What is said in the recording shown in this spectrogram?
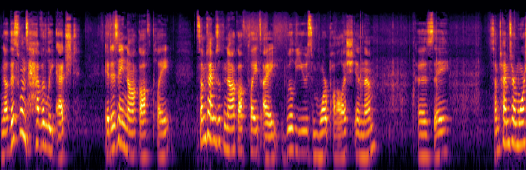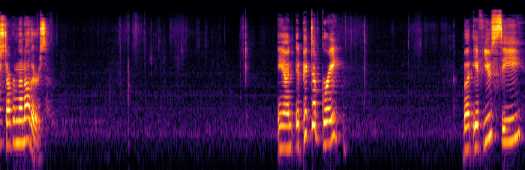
Now this one's heavily etched. It is a knockoff plate. Sometimes with knockoff plates I will use more polish in them because they sometimes are more stubborn than others. And it picked up great. But if you see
